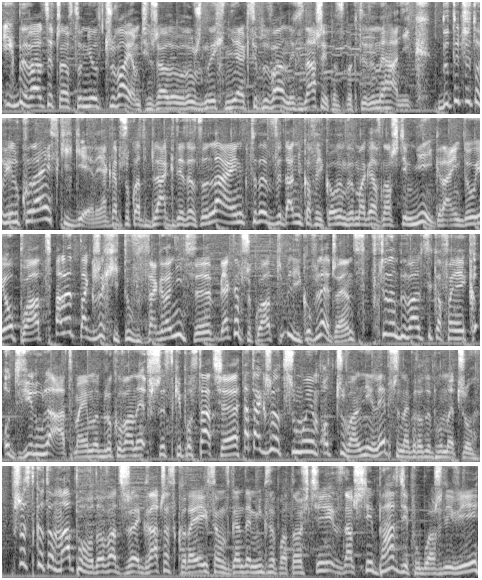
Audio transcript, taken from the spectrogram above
ich bywalcy często nie odczuwają ciężaru różnych nieakceptowalnych z naszej perspektywy mechanik. Dotyczy to wielu koreańskich gier, jak na przykład Black Desert Online, które w wydaniu kafejkowym wymaga znacznie mniej grindu i opłat, ale także hitów z zagranicy, jak na przykład League of Legends, w którym bywalcy kafejek od wielu lat mają odblokowane wszystkie postacie, a także otrzymują odczuwalnie lepsze nagrody po meczu. Wszystko to ma powodować, że gracze z Korei są względem mikropłatności znacznie bardziej pobłażliwi,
